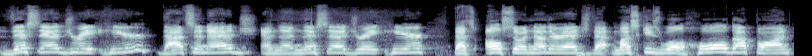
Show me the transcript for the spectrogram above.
this edge right here, that's an edge. And then this edge right here, that's also another edge that muskies will hold up on.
